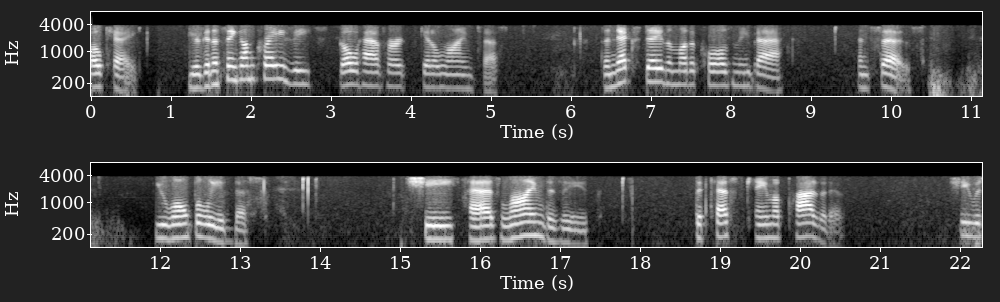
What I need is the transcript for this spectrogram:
Okay. You're going to think I'm crazy go have her get a Lyme test. The next day, the mother calls me back and says, You won't believe this. She has Lyme disease. The test came up positive. She was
